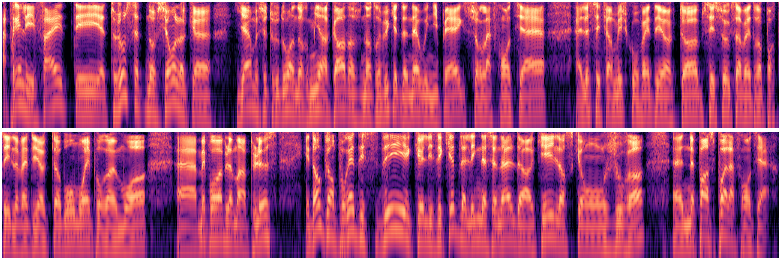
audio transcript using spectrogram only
après les fêtes et toujours cette notion là que hier M. Trudeau en a remis encore dans une entrevue qu'il a donnée à Winnipeg sur la frontière. Euh, là, c'est fermé jusqu'au 21 octobre. C'est sûr que ça va être reporté le 21 octobre au moins pour un mois, euh, mais probablement plus. Et donc, on pourrait décider que les équipes de la Ligue nationale de hockey, lorsqu'on jouera, euh, ne passent pas à la frontière.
